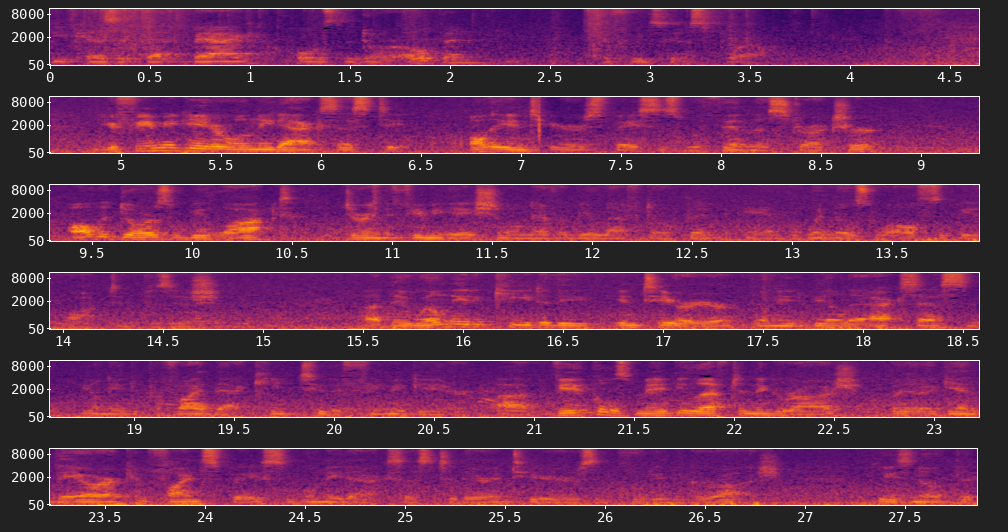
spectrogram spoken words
because if that bag holds the door open, your food's going to spoil. Your fumigator will need access to all the interior spaces within the structure. All the doors will be locked during the fumigation will never be left open and the windows will also be locked in position. Uh, they will need a key to the interior. They'll need to be able to access, and you'll need to provide that key to the fumigator. Uh, vehicles may be left in the garage, but again, they are a confined space and will need access to their interiors, including the garage. Please note that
